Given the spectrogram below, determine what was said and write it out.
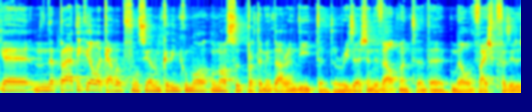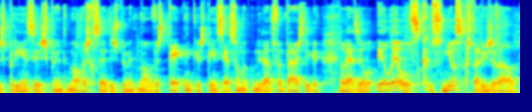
Uh, na prática, ele acaba por funcionar um bocadinho como o nosso departamento de RD, portanto, Research and Development, portanto, é como ele vai fazer as experiências, experimenta novas receitas, experimenta novas técnicas, tem acesso a uma comunidade fantástica. Aliás, ele, ele é o, o senhor secretário-geral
